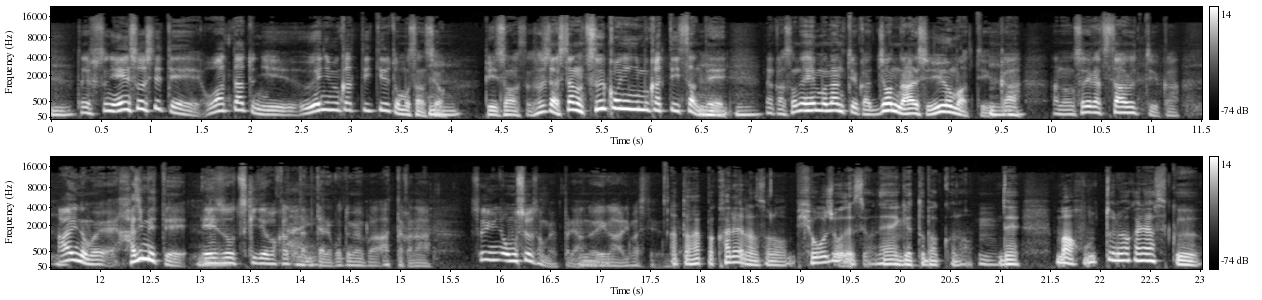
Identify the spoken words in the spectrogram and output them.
うんで普通に演奏してて、終わった後に上に向かって行ってると思ってたんですよ、うん。 Peace on Earth そしたら下の通行人に向かって行ってたんで、うんうんなんかその辺もなんていうか、ジョンのある種ユーモアっていうか、あのそれが伝わるっていうか、ああいうのも初めて映像付きで分かったみたいなこともやっぱあったから、そういう面白さもやっぱりあの映画ありましたよね。あとはやっぱ彼らのその表情ですよね、うん。ゲットバックの。うん。でまあ本当に分かりやすく、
